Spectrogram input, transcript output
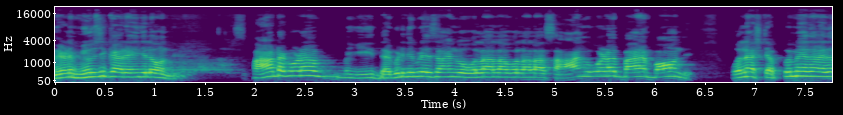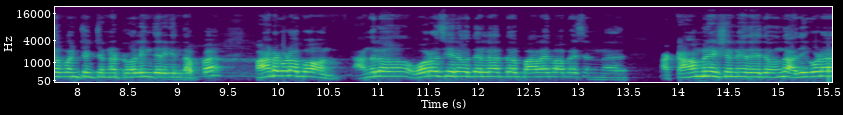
ఎందుకంటే మ్యూజిక్ ఆ రేంజ్లో ఉంది. పాట కూడా ఈ దబిడి దిబిడి సాంగ్ ఉలాలా ఉలాలా సాంగ్ కూడా బాగా బాగుంది. ఓన్లీ ఆ స్టెప్ మీద ఏదో కొంచెం చిన్న ట్రోలింగ్ జరిగింది తప్ప పాట కూడా బాగుంది. అందులో ఓరసి తెల్లతో బాలయ్య బాబు వేసిన ఆ కాంబినేషన్ ఏదైతే ఉందో అది కూడా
